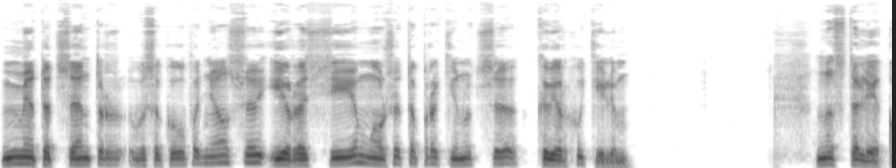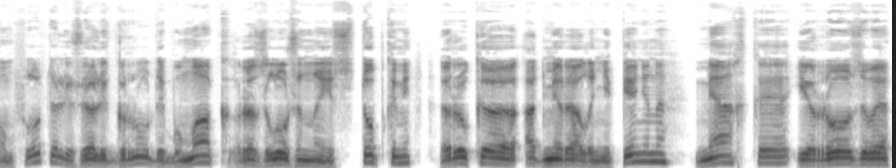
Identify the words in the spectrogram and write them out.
Метацентр высоко поднялся, и Россия может опрокинуться кверху килем. На столе комфлота лежали груды бумаг, разложенные стопками, Рука адмирала Непенина, мягкая и розовая,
